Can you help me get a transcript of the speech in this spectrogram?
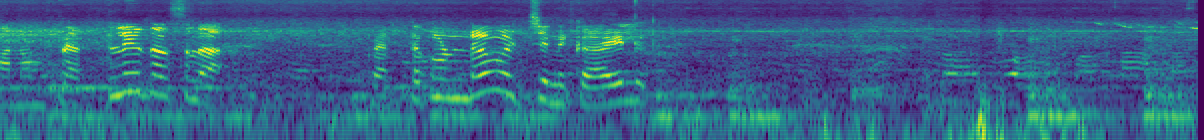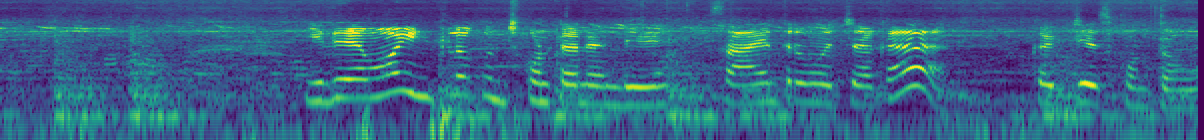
మనం పెట్టలేదు అసలు. పెట్టకుండా వచ్చిన కాయలు. ఇదేమో ఇంట్లో ఉంచుకుంటానండి సాయంత్రం వచ్చాక కట్ చేసుకుంటాము.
